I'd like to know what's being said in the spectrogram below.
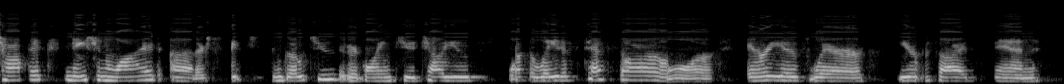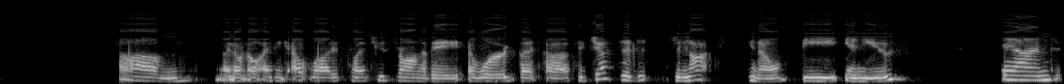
topic nationwide. Uh, there's sites you can go to that are going to tell you what the latest tests are or areas where herbicides been, um, I don't know, I think outlawed is probably too strong of a, a word, but uh, suggested to not, you know, be in use. And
